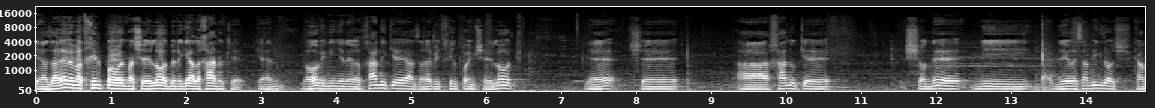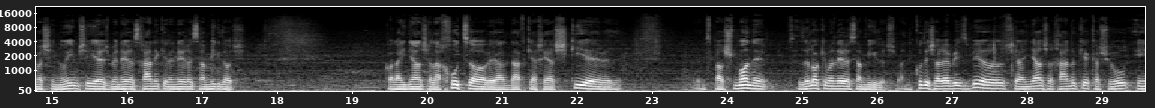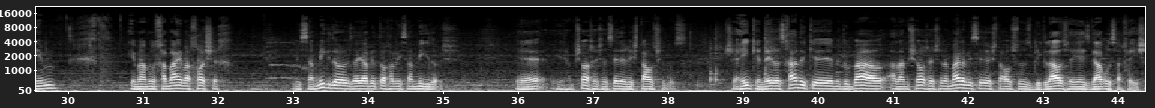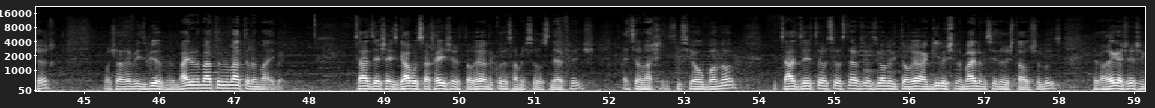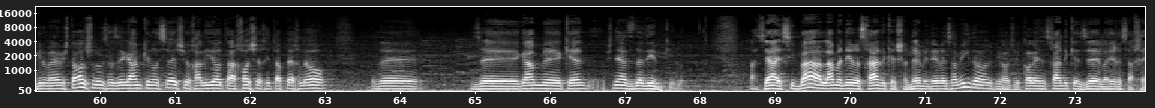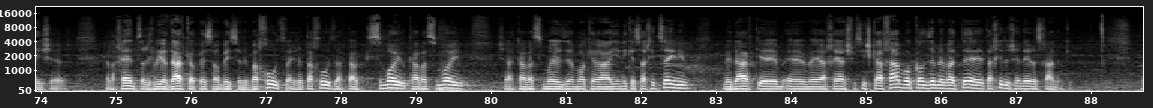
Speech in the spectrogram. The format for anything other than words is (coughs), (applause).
אוקיי, אז הרב מתחיל פה עם השאלות בנגיע לחנוכה, כן? לאהוב עניין ערך חנוכה, אז הרב התחיל פה עם שאלות, שהחנוכה שונה מנרס המקדוש, כמה שינויים שיש בין נרס חנוכה לנרס המקדוש. כל העניין של החוצו, ועל דווקא אחרי השקיע, ומספר שמונה. זה לא כמו נרס המקדוש. הנקודה שהרבי הסביר שהעניין של חנוכה קשור עם, עם המלחמה עם החושך. ביס המקדוש זה היה בתוך הביס המקדוש. המשוכר של סדר השטלשלוס. שאין כנרס חנוכה מדובר על המשוכר של המעלה מסדר השטלשלוס בגלל שיש גברוס החשך, כמו שהרבי הסביר, מלמעלה למטה ולמטה למעלה. מצד זה שיש גברוס החשך תעורר נקודס המסירוס נפש, אצל מה שתסיעו בונו, מצד זה יותר מסירות נפש וניסיון להתעורר הגילוי של המיילה מסדר השטלשלוס, וברגע שיש גילוי מיילה השטלשלוס, אז זה גם כן עושה שיוכל להיות החושך יתהפך לאור. זה, זה גם, כן, שני הצדדים כאילו. אז זה הסיבה למה נרס חנדקה שונה מנרס המקדוש, בגלל שכל הנרס חנדקה זה לא ירס החשך. ולכן צריך להיות דווקא פסח ביסר מבחוץ, להעיר את החוץ, דווקא שמאל, קו השמאל, שהקו השמאל זה מוקר היניקס החיציינים. ודווקא אה, אחרי השתשכח חמו, כל זה מבטא את החידוש של נרס חנוכה.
